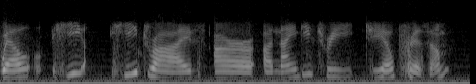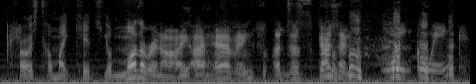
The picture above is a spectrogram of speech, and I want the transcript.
well, he he drives our a '93 Geo Prizm. I always tell my kids, your mother and I are having a discussion. wink, wink.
